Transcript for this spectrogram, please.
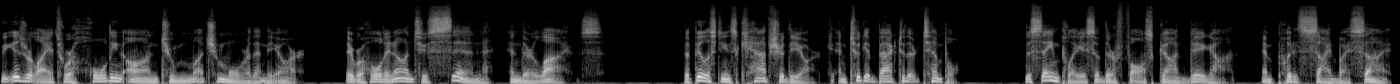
The Israelites were holding on to much more than the Ark. They were holding on to sin in their lives. The Philistines captured the ark and took it back to their temple, the same place of their false god Dagon, and put it side by side.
